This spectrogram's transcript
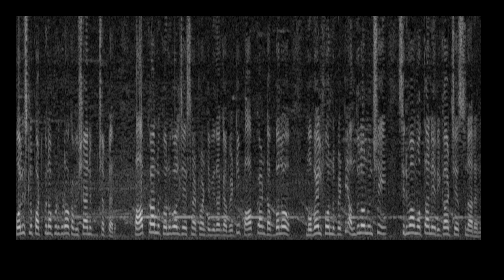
పోలీసులు పట్టుకున్నప్పుడు కూడా ఒక విషయాన్ని చెప్పారు. పాప్కార్న్ కొనుగోలు చేసినటువంటి విధంగా పెట్టి పాప్కార్న్ డబ్బాలో మొబైల్ ఫోన్ను పెట్టి అందులో నుంచి సినిమా మొత్తాన్ని రికార్డ్ చేస్తున్నారని.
